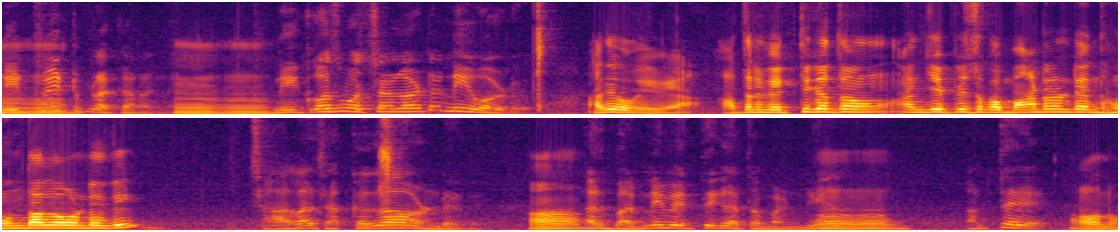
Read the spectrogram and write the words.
నీ ట్వీట్ ప్రకారంగా. ఉమ్, ఉమ్. నీ కోసం వచ్చాడు కాబట్టి నీ వాడు అది అతని వ్యక్తిగతం అని చెప్పేసి ఒక మాట ఉంటే ఎంత హుందాగా ఉండేది? చాలా చక్కగా ఉండేది. అది బన్నీ వ్యక్తిగతం అండి. అంతే. అవును.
